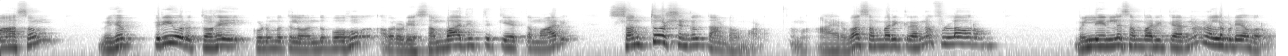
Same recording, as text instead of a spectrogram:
மாதம் மிகப்பெரிய ஒரு தொகை குடும்பத்தில் வந்து போகும். அவருடைய சம்பாதித்துக்கு ஏற்ற மாதிரி சந்தோஷங்கள் தாண்டவமாடும். ஆமாம் ஆயரரூபா சம்பாதிக்கிறாருன்னா ஃபுல்லாக வரும். மில்லியனில் சம்பாதிக்கிறாருன்னா நல்லபடியாக வரும்.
